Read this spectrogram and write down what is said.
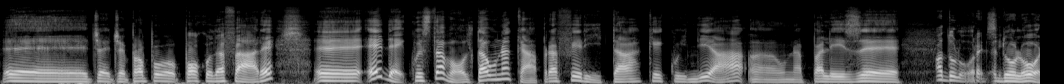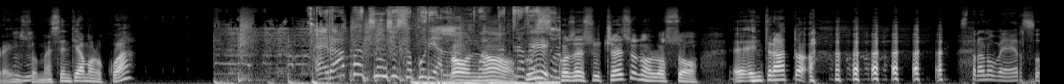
eh, c'è, c'è, proprio poco da fare, eh, ed è questa volta una capra ferita che quindi ha eh, una palese... A dolore. Sì. Dolore, mm-hmm. insomma, sentiamolo qua aggiunge sapori all'acqua. Oh no, qui cosa è successo non lo so. È entrato... strano verso.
